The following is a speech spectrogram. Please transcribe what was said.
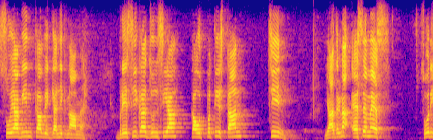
सोयाबीन का वैज्ञानिक नाम है। ब्रेसी का जुनसिया का उत्पत्ति स्थान चीन। याद रखना S M S sorry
